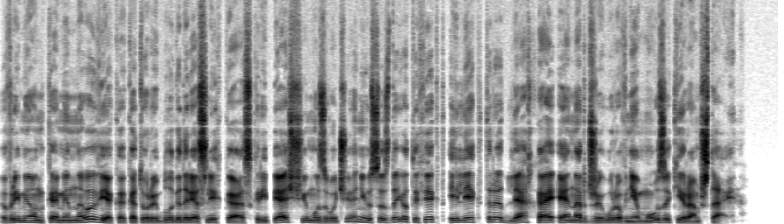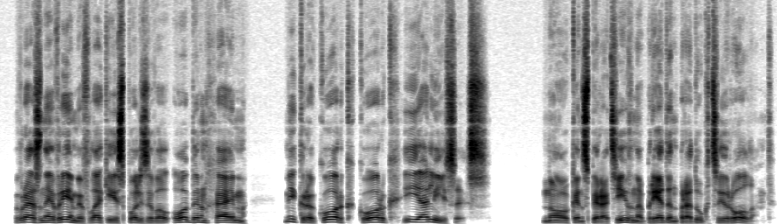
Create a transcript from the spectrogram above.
времен каменного века, который благодаря слегка скрипящему звучанию создает эффект электро для high-energy уровня музыки Рамштайн. В разное время Флаки использовал Обернхайм, Микрокорг, Корг и Алисис. Но конспиративно предан продукции Роланд.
